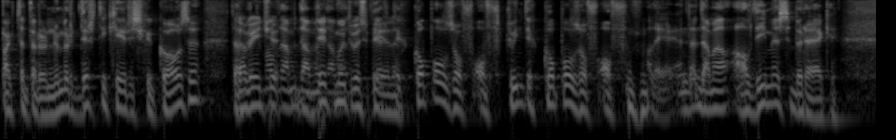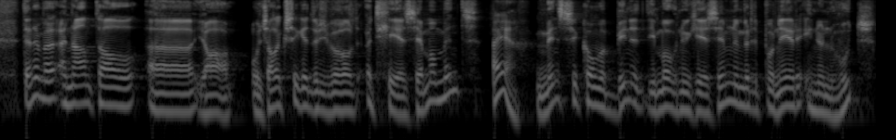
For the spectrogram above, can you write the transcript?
Pakt dat er een nummer 30 keer is gekozen. Dan, dan weet je, dat, dat, dit dat moeten we spelen. 30 koppels of, of 20 koppels of... of mm -hmm. allez, en dat, dat we al die mensen bereiken. Dan hebben we een aantal... Uh, ja, hoe zal ik zeggen? Er is bijvoorbeeld het gsm-moment. Ah, ja. Mensen komen binnen, die mogen hun gsm-nummer deponeren in hun hoed.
